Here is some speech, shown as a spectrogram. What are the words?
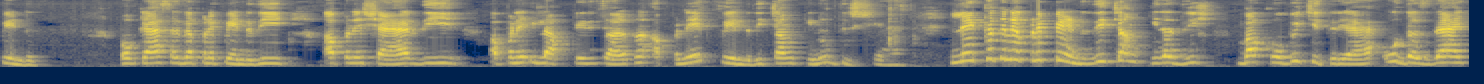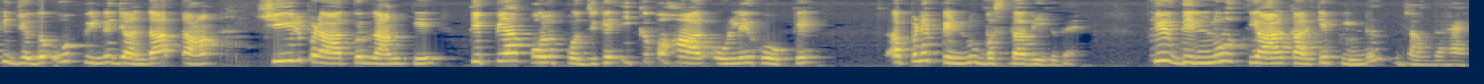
ਪਿੰਡ ਉਹ ਕਹਿ ਸਕਦੇ ਆਪਣੇ ਪਿੰਡ ਦੀ, ਆਪਣੇ ਸ਼ਹਿਰ ਦੀ, ਆਪਣੇ ਇਲਾਕੇ ਦੀ, ਯਾਦ ਰੱਖਣਾ, ਆਪਣੇ ਪਿੰਡ ਦੀ ਝਾਂਕੀ ਨੂੰ ਦ੍ਰਿਸ਼ਿਆ ਹੈ। ਲੇਖਕ ਨੇ ਆਪਣੇ ਪਿੰਡ ਦੀ ਝਾਂਕੀ ਦਾ ਦ੍ਰਿਸ਼ ਬਖੂਬੀ ਚਿੱਤਰਿਆ ਹੈ। ਉਹ ਦੱਸਦਾ ਹੈ ਕਿ ਜਦੋਂ ਉਹ ਪਿੰਡ ਜਾਂਦਾ ਤਾਂ ਸ਼ੀਰ ਪੜਾਅ ਤੋਂ ਲੰਘ ਕੇ ਟਿੱਪਿਆਂ ਕੋਲ ਪੁੱਜ ਕੇ ਇੱਕ ਪਹਾੜ ਓਲੇ ਹੋ ਕੇ ਆਪਣੇ ਪਿੰਡ ਨੂੰ ਬਸਦਾ ਵੇਖਦਾ ਹੈ। ਫਿਰ ਦਿਨ ਨੂੰ ਤਿਆਰ ਕਰਕੇ ਪਿੰਡ ਜਾਂਦਾ ਹੈ।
